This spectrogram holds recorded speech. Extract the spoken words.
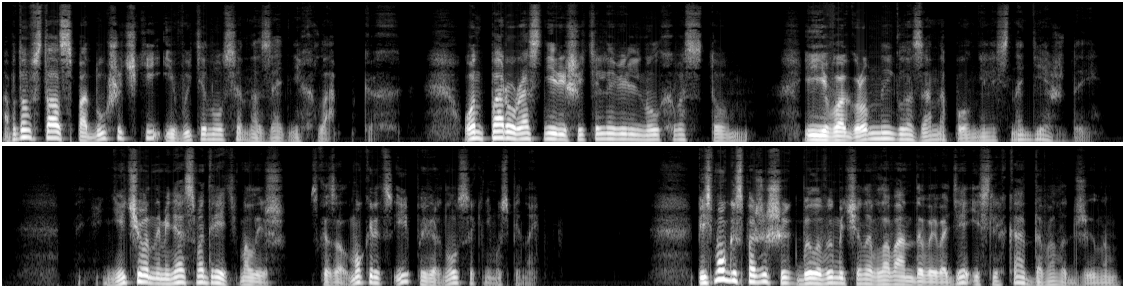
а потом встал с подушечки и вытянулся на задних лапках. Он пару раз нерешительно вильнул хвостом, и его огромные глаза наполнились надеждой. — Нечего на меня смотреть, малыш, — сказал мокрец и повернулся к нему спиной. Письмо госпожи Шик было вымочено в лавандовой воде и слегка отдавало джином.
